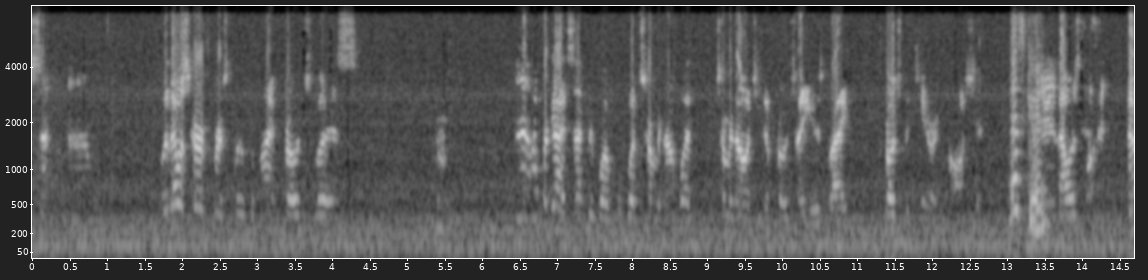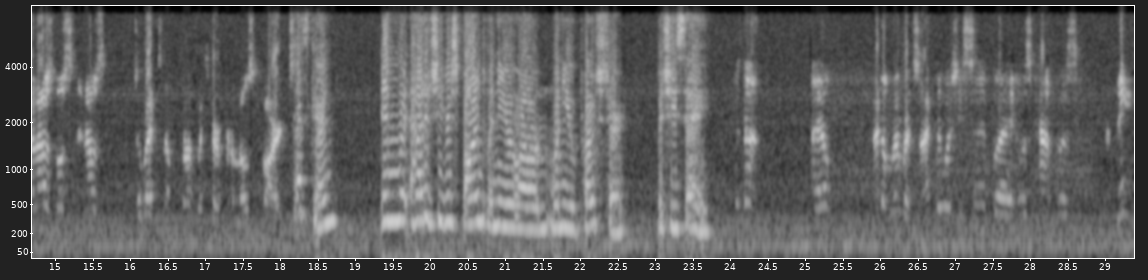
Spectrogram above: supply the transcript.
exactly. Um, well, that was her first move, but my approach was. Hmm, I forgot exactly what what termino- what terminology and approach I used, but I approached with care and caution. That's good. And I was and I was most and I was direct and upfront with her for the most part. That's good. And what, how did she respond when you um when you approached her? What'd she say? I don't I don't remember exactly what she said, but it was kind of it was I think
